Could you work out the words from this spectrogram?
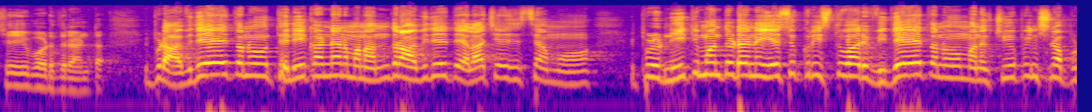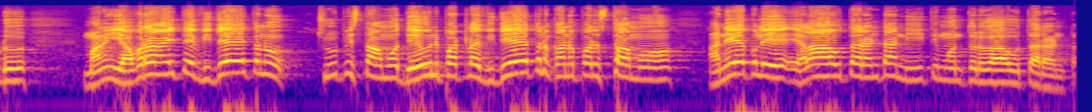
చేయబడుదురంట. ఇప్పుడు అవిధేయతను తెలియకుండానే మనం అందరం అవిధేయత ఎలా చేసేసామో ఇప్పుడు నీతిమంతుడైన యేసుక్రీస్తు వారి విధేయతను మనకు చూపించినప్పుడు మనం ఎవరైతే విధేయతను చూపిస్తామో దేవుని పట్ల విధేయతను కనపరుస్తామో అనేకులు ఎలా అవుతారంట? నీతిమంతులుగా అవుతారంట.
